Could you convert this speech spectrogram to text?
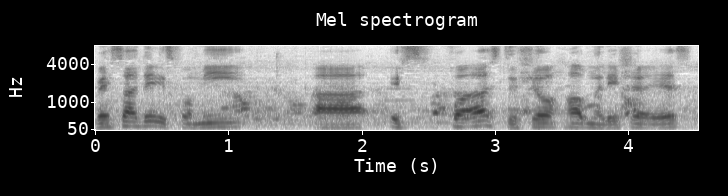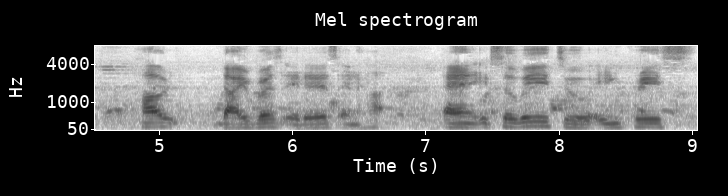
Wesak Day is for me, uh, it's for us to show how Malaysia is, how diverse it is, and how, and it's a way to increase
